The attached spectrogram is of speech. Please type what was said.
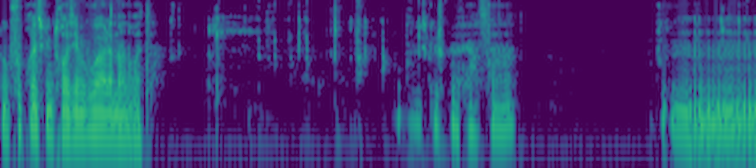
Donc il faut presque une troisième voix à la main droite. Est-ce que je peux faire ça? Hmm.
